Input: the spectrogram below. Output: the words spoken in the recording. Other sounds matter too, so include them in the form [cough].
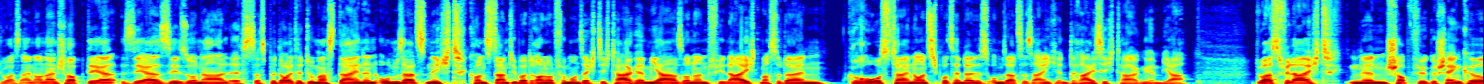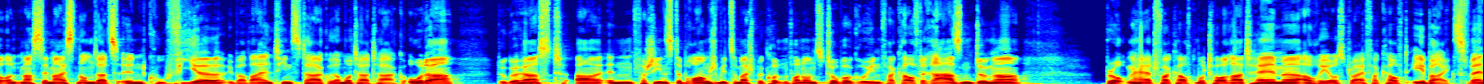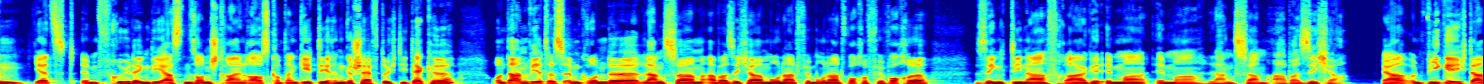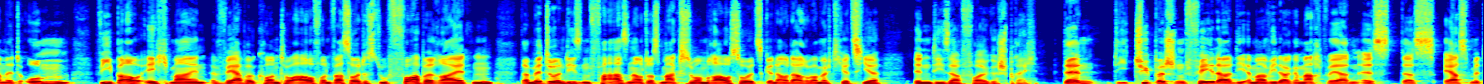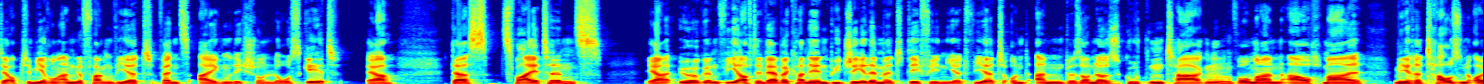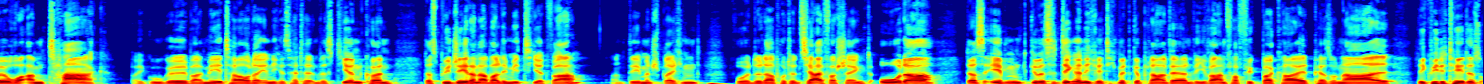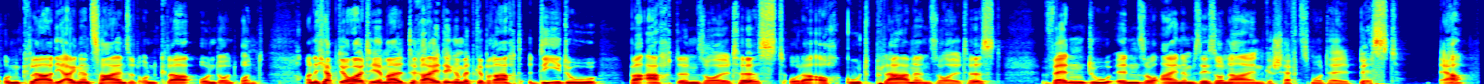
Du hast einen Online-Shop, der sehr saisonal ist. Das bedeutet, du machst deinen Umsatz nicht konstant über 365 Tage im Jahr, sondern vielleicht machst du deinen Großteil, 90 Prozent deines Umsatzes eigentlich in 30 Tagen im Jahr. Du hast vielleicht einen Shop für Geschenke und machst den meisten Umsatz in Q4 über Valentinstag oder Muttertag. Oder du gehörst äh, in verschiedenste Branchen, wie zum Beispiel Kunden von uns, Turbogrün verkauft Rasendünger Broken Head verkauft Motorradhelme, Aureus Drive verkauft E-Bikes. Wenn jetzt im Frühling die ersten Sonnenstrahlen rauskommt, dann geht deren Geschäft durch die Decke und dann wird es im Grunde langsam, aber sicher, Monat für Monat, Woche für Woche, sinkt die Nachfrage immer, immer langsam, aber sicher. Ja, und wie gehe ich damit um? Wie baue ich mein Werbekonto auf und was solltest du vorbereiten, damit du in diesen Phasen auch das Maximum rausholst? Genau darüber möchte ich jetzt hier in dieser Folge sprechen. Denn die typischen Fehler, die immer wieder gemacht werden, ist, dass erst mit der Optimierung angefangen wird, wenn es eigentlich schon losgeht. Ja, dass zweitens ja irgendwie auf den Werbekanälen Budgetlimit definiert wird und an besonders guten Tagen, wo man auch mal mehrere tausend Euro am Tag bei Google, bei Meta oder ähnliches hätte investieren können, das Budget dann aber limitiert war und dementsprechend wurde da Potenzial verschenkt oder dass eben gewisse Dinge nicht richtig mitgeplant werden, wie Warenverfügbarkeit, Personal, Liquidität ist unklar, die eigenen Zahlen sind unklar und, und, und. Und ich habe dir heute hier mal drei Dinge mitgebracht, die du beachten solltest oder auch gut planen solltest, wenn du in so einem saisonalen Geschäftsmodell bist. Ja?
